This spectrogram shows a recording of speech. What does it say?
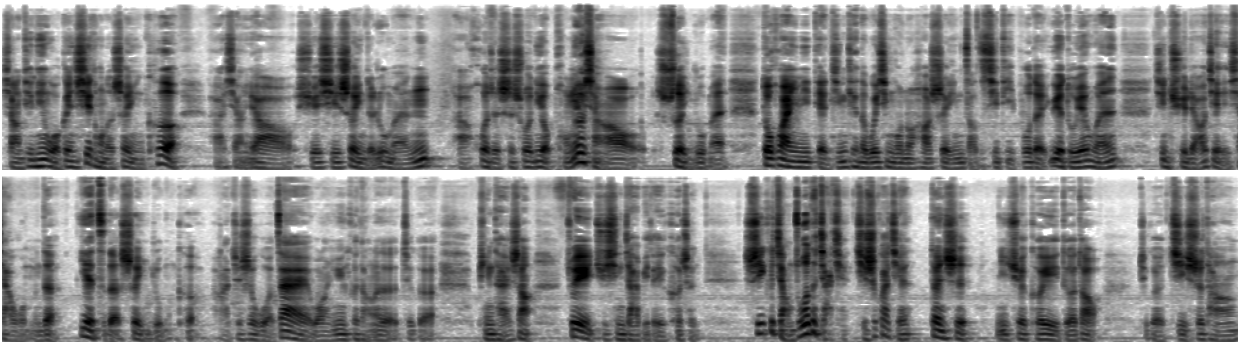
想听听我更系统的摄影课。啊，想要学习摄影的入门啊，或者是说你有朋友想要摄影入门，都欢迎你点今天的微信公众号“摄影早自习”底部的阅读原文进去了解一下我们的叶子的摄影入门课啊，这是我在网易云课堂的这个平台上最具性价比的一个课程，是一个讲座的价钱，几十块钱，但是你却可以得到这个几十堂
